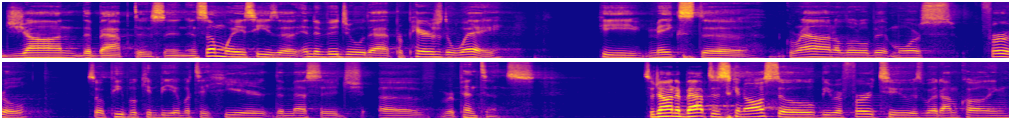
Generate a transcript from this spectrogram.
John the Baptist. And in some ways, he's an individual that prepares the way. He makes the ground a little bit more fertile so people can be able to hear the message of repentance. So, John the Baptist can also be referred to as what I'm calling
